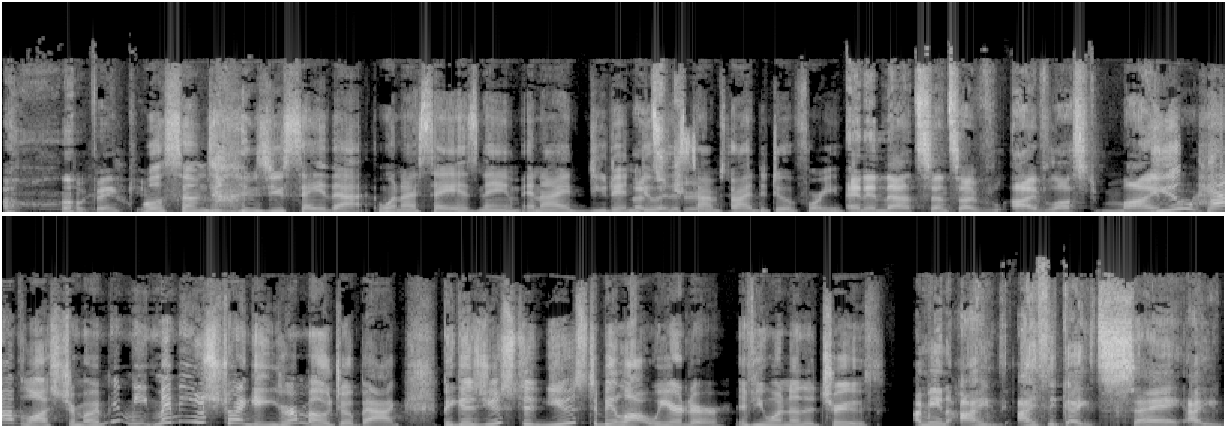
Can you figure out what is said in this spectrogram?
oh, thank you. Well, sometimes you say that when I say his name, and I you didn't do it this true. time, so I had to do it for you. and in that sense, I've I've lost my. you mojo. have lost your mojo. Maybe, maybe you should try and get your mojo back because you used to used to be a lot weirder. If you want to know the truth, I mean, I I think I sang I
